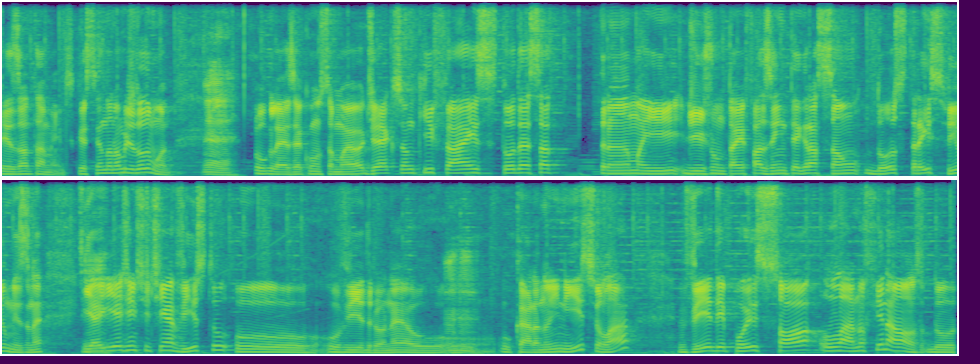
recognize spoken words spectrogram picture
Exatamente, esquecendo o nome de todo mundo. É. O Glass é com o Samuel Jackson que faz toda essa trama aí de juntar e fazer a integração dos três filmes, né? E Sim. aí a gente tinha visto o, o vidro, né? O, o cara no início lá, vê depois só lá no final, do,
